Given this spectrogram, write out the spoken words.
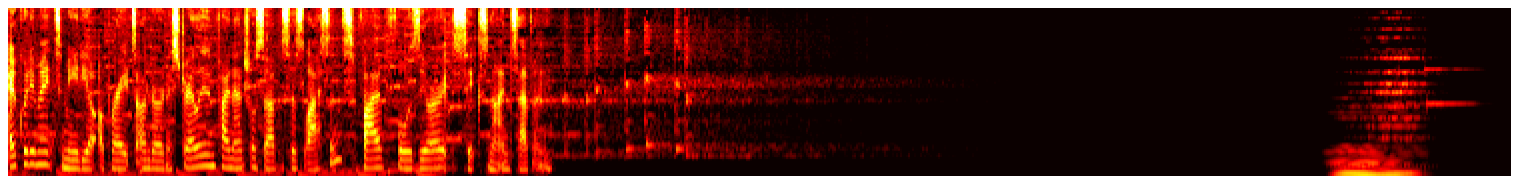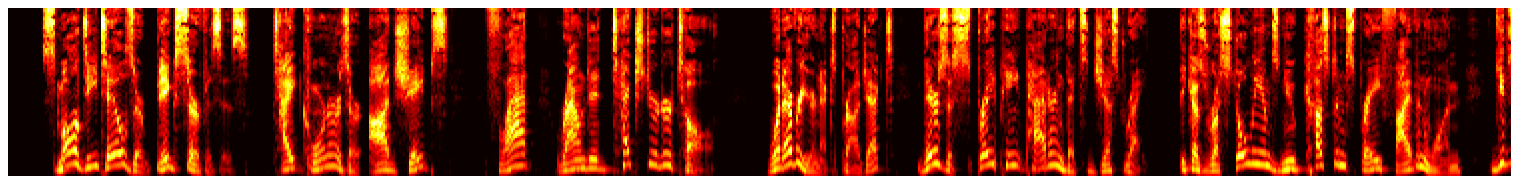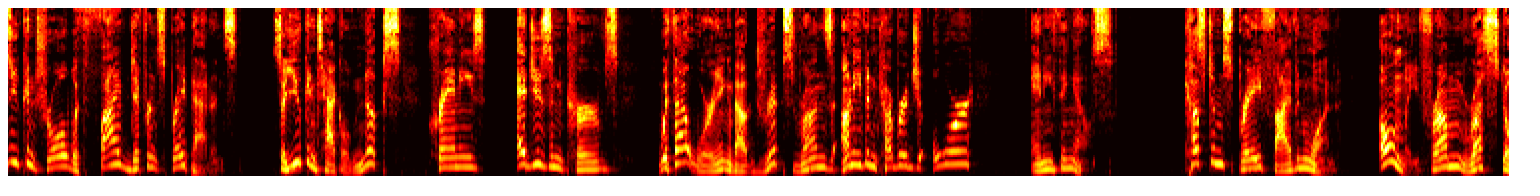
Equity Mates Media operates under an Australian Financial Services Licence 540697. Small details are big surfaces. Tight corners are odd shapes. Flat, rounded, textured, or tall. Whatever your next project, there's a spray paint pattern that's just right. Because Rust-Oleum Custom Spray 5 and 1 gives you control with five different spray patterns. So you can tackle nooks, crannies, edges, and curves without worrying about drips, runs, uneven coverage, or anything else. Custom Spray 5 and 1. Only from Rust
